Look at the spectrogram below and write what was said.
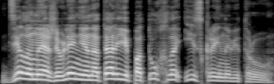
Деланное оживление Натальи потухло искрой на ветру.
